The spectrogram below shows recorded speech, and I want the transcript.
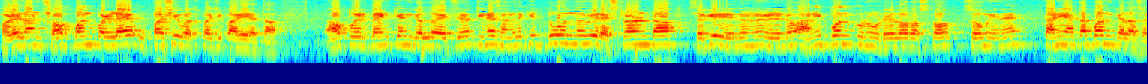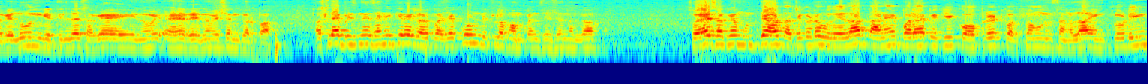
थोडे जाण शॉप बंद पडले उपाशी वचपाची पाळी येता. हांव पयर बँकेन गेल्लो हेचेर तिणें सांगलें की दोन नवी रेस्टॉरंटां सगळीं रिनोव रिनो आनी बंद करून उडयलो रस्तो. स म्हयने तांणी आतां बंद केला. सगळे लोन घेतिल्ले सगळे इनोवे रेनोवेशन करपाक असल्या बिझनेसांनी कितें करपाचें कोण दितलो कॉम्पेन्सेशन तांकां सो हे सगळे मुद्दे हांव ताचे कडेन उलयला ताणें बऱ्यापैकी कोऑपरेट करतलो म्हणून सांगला including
